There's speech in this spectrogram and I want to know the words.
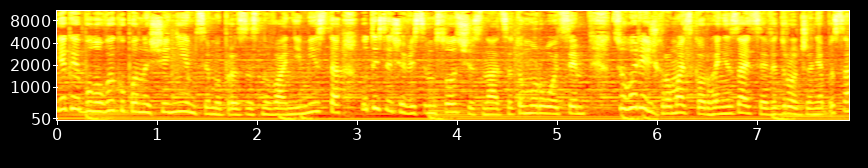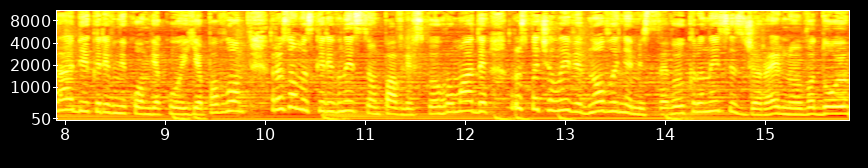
який було викопано ще німцями при заснуванні міста у 1816 році. Цьогоріч громадська організація відродження Бесарабії, керівником якої є Павло, разом із керівництвом Павлівської громади розпочали відновлення місцевої криниці з джерельною водою,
